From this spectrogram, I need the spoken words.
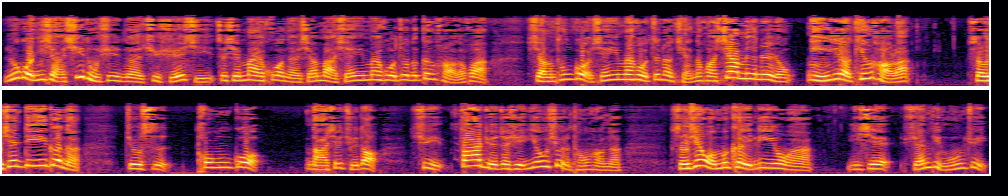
如果你想系统性的去学习这些卖货呢，想把闲鱼卖货做得更好的话，想通过闲鱼卖货挣到钱的话，下面的内容你一定要听好了。首先，第一个呢，就是。通过哪些渠道去发掘这些优秀的同行呢？首先，我们可以利用啊一些选品工具。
